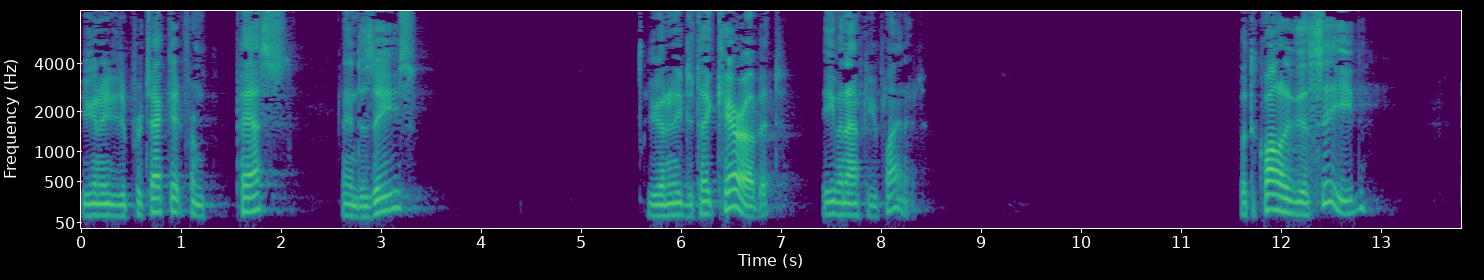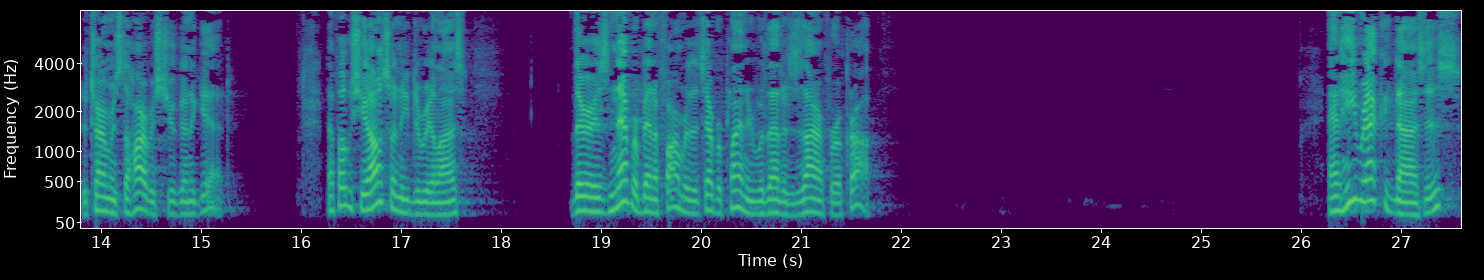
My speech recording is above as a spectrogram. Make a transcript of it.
You're going to need to protect it from pests and disease. You're going to need to take care of it even after you plant it. But the quality of the seed determines the harvest you're going to get. Now, folks, you also need to realize there has never been a farmer that's ever planted without a desire for a crop. And he recognizes,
